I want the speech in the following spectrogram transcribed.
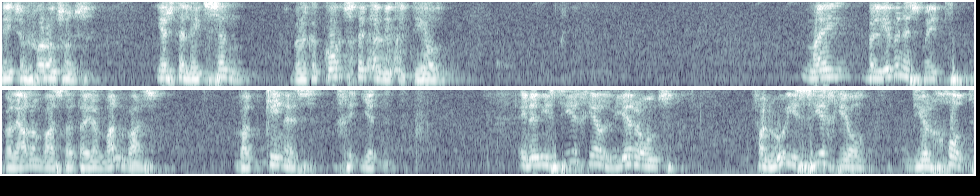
Net so voor ons ons eerste lied sing, wil ek 'n kort stukkie met u deel. My belewenis met Wilhelm was dat hy 'n man was wat kennis geëet het. En in Esegiel leer ons van hoe Esegiel deur God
